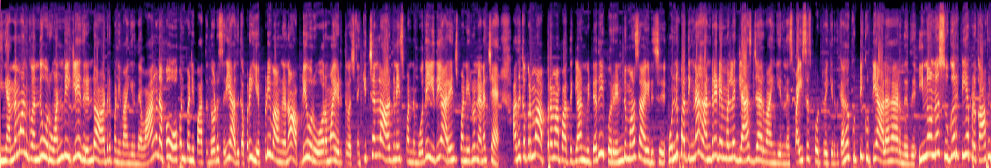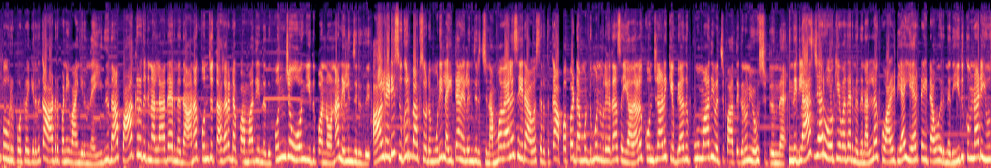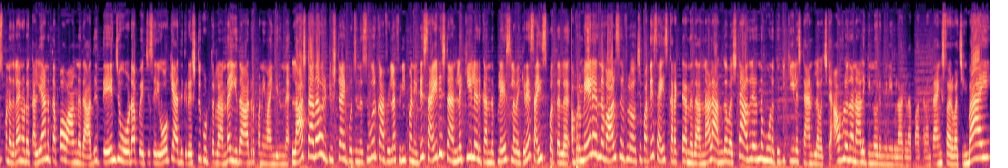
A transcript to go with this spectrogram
இங்க அந்தமானுக்கு வந்து ஒரு ஒன் வீக்லயே இது ரெண்டும் ஆர்டர் பண்ணி வாங்கியிருந்தேன். வாங்கினப்போ ஓபன் பண்ணி பார்த்ததோட சரி அதுக்கப்புறம் எப்படி வாங்கினோ அப்படியே ஒரு ஓரமா எடுத்து வச்சிட்டேன். கிச்சன்ல ஆர்கனைஸ் பண்ணும்போது இதையும் அரேஞ்ச் பண்ணிடணும்னு நினைச்சேன். அதுக்கப்புறமா அப்புறமா பாத்துக்கலாம்னு விட்டது. இப்போ ரெண்டு மாசம் ஆயிடுச்சு. ஒன்னு பாத்தீங்கன்னா ஹண்ட்ரட் எம்எல்ல கிளாஸ் ஜார் வாங்கியிருந்தேன். ஸ்பைசஸ் போட்டு வைக்கிறதுக்காக குட்டி குட்டியா அழகா இருந்தது. இன்னொன்னு சுகர் டீ அப்புறம் காஃபி பவுடர் போட்டு வைக்கிறதுக்கு ஆர்டர் பண்ணி வாங்கியிருந்தேன். இதுதான் பாக்குறதுக்கு நல்லா தான் இருந்தது. ஆனா கொஞ்சம் தகர டப்பா மாதிரி இருந்தது. கொஞ்சம் ஓங்கி இது பண்ணோம்னா நெளிஞ்சிருது. ஆல்ரெடி சுகர் பாக்ஸோட முடி லைட்டா நெளிஞ்சிருச்சு. நம்ம வேலை செய்யற அவசரத்துக்கு அப்பப்ப டம்மு டும்முன்னு விழுக தான் செய்யும். அதனால கொஞ்ச நாளைக்கு எப்படியாவது பூ மாதிரி வச்சு பாத்துக்கணும்னு யோசிச்சுட்டு இருந்தேன். இந்த கிளாஸ் ஜார் ஓகேவா தான் இருந்தது. நல்ல குவாலிட்டியா ஏர் டைட்டாவும் இருந்தது. இதுக்கு முன்னாடி யூஸ் பண்ணதுல என்னோட கல்யாணத்தப்ப வாங்கினது. அது தேஞ்சு ஓடா போயிடுச்சு. சரி ஓகே அதுக்கு ரெஸ்ட் கொடுத்துடலாம் தான் இதை ஆர்டர் பண்ணி வாங்கியிருந்தேன். லாஸ்டா தான் ஒரு ட்விஸ்ட் ஆகி போச்சு. இந்த சுகர் காஃபி எல்லாம் ஃபில் பண்ணிட்டு சைடு ஸ்டாண்ட்ல கீழே இருக்க அந்த பிளேஸ்ல வைக்கிறேன் சைஸ் பத்தல. அப்புறம் மேல இருந்த வால் செல்ஃப்ல வச்சு பார்த்தே சைஸ் கரெக்டா இருந்தது. அதனால அங்க வச்சுட்டு அதுல இருந்து மூணு தூக்கி கீழே ஸ்டாண்ட்ல வச்சுட்டேன். அவ்வளவுதான். நாளைக்கு இன்னொரு மினி விழாக்களை பார்க்கலாம். தேங்க்ஸ் ஃபார் வாட்சிங் பாய்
